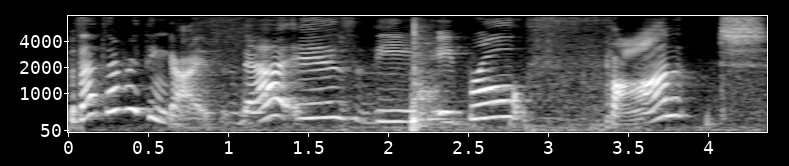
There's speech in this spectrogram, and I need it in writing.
But that's everything, guys. That is the April font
